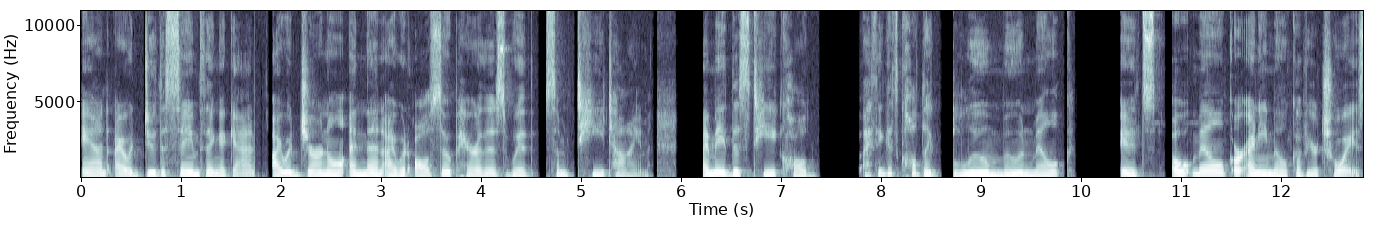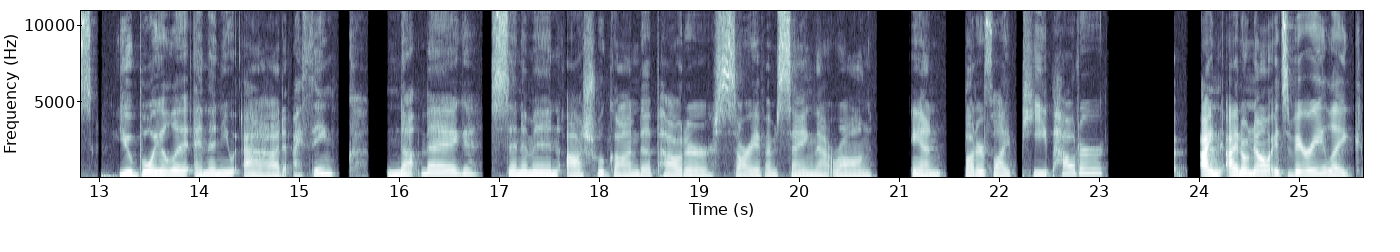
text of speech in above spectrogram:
And I would do the same thing again. I would journal and then I would also pair this with some tea time. I made this tea called, I think it's called like Blue Moon Milk. It's oat milk or any milk of your choice. You boil it and then you add, I think, nutmeg, cinnamon, ashwagandha powder. Sorry if I'm saying that wrong. And butterfly pea powder. I I don't know. It's very like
